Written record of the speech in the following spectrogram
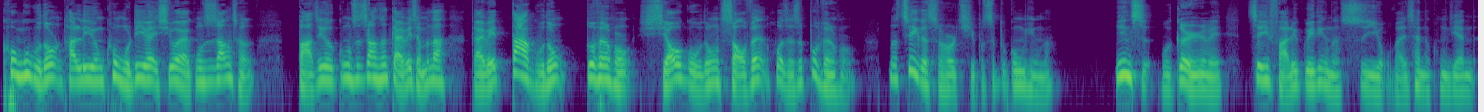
控股股东他利用控股地位修改公司章程，把这个公司章程改为什么呢？改为大股东多分红，小股东少分，或者是不分红。那这个时候岂不是不公平吗？因此，我个人认为这一法律规定呢是有完善的空间的。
